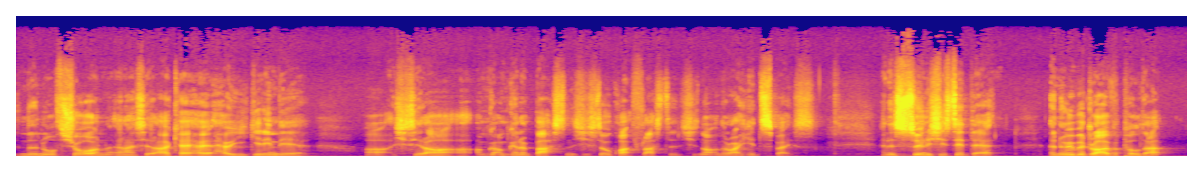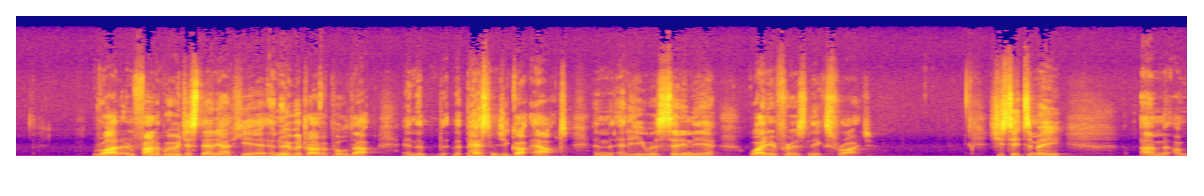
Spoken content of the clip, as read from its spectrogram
the North Shore. And, and I said, okay, how, how are you getting there? Uh, she said, Oh, I'm, I'm going to bust. And she's still quite flustered. She's not in the right headspace. And as soon as she said that, an Uber driver pulled up right in front of, we were just standing out here, an Uber driver pulled up and the, the, passenger got out and, and he was sitting there waiting for his next ride. She said to me, um, I'm,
